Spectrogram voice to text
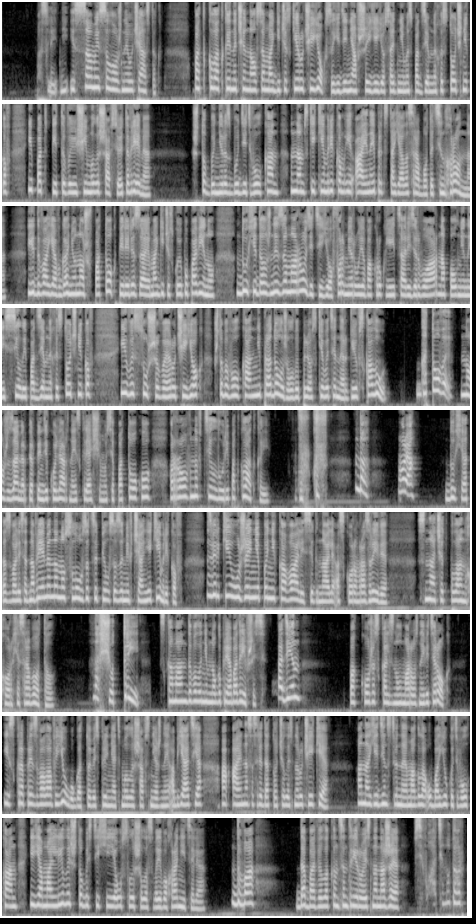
Последний и самый сложный участок. Под кладкой начинался магический ручеек, соединявший ее с одним из подземных источников и подпитывающий малыша все это время — чтобы не разбудить вулкан, нам с Кикимриком и Айной предстояло сработать синхронно. Едва я вгоню нож в поток, перерезая магическую пуповину, духи должны заморозить ее, формируя вокруг яйца резервуар, наполненный силой подземных источников, и высушивая ручеек, чтобы вулкан не продолжил выплескивать энергию в скалу. «Готовы!» Нож замер перпендикулярно искрящемуся потоку, ровно в телуре подкладкой. Кур-кур. Да, мря. Духи отозвались одновременно, но слух зацепился за мевчанье кимриков. Зверьки уже не паниковали, сигнали о скором разрыве. Значит, план Хорхе сработал. «На счет три!» — скомандовала, немного приободрившись. «Один!» По коже скользнул морозный ветерок. Искра призвала в югу, готовясь принять малыша в снежные объятия, а Айна сосредоточилась на ручейке — она единственная могла убаюкать вулкан, и я молилась, чтобы стихия услышала своего хранителя. «Два!» — добавила, концентрируясь на ноже. «Всего один удар.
